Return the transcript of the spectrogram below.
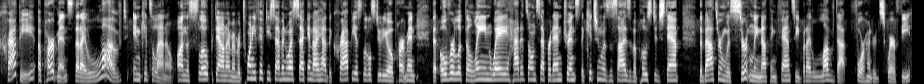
crappy apartments that I loved in Kitsilano on the slope down. I remember 2057 West 2nd. I had the crappiest little studio apartment that overlooked a laneway, had its own separate entrance. The kitchen was the size of a postage stamp. The bathroom was certainly nothing fancy, but I loved that 400 square feet.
